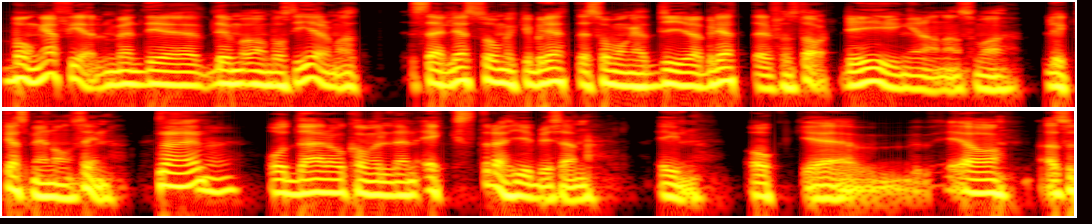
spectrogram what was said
många fel, men det, det man måste ge dem, att sälja så mycket biljetter, så många dyra biljetter från start, det är ingen annan som har lyckats med någonsin. Nej. Och därav kom väl den extra hybrisen in. Och eh, ja, alltså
